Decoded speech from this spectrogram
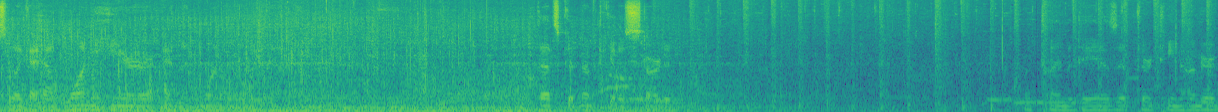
So like I have one here and then one all the way down. That's good enough to get us started. What time of day is it? 1300.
